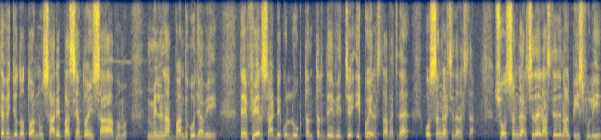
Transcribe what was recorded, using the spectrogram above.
ਤੇ ਫਿਰ ਜਦੋਂ ਤੁਹਾਨੂੰ ਸਾਰੇ ਪਾਸਿਆਂ ਤੋਂ ਇਨਸਾਫ ਮਿਲਣਾ ਬੰਦ ਹੋ ਜਾਵੇ ਤੇ ਫਿਰ ਸਾਡੇ ਕੋਲ ਲੋਕਤੰਤਰ ਦੇ ਵਿੱਚ ਇੱਕੋ ਹੀ ਰਸਤਾ ਬਚਦਾ ਉਹ ਸੰਘਰਸ਼ ਦਾ ਰਸਤਾ। ਸੋ ਸੰਘਰਸ਼ ਦੇ ਰਸਤੇ ਦੇ ਨਾਲ ਪੀਸਫੁਲੀ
